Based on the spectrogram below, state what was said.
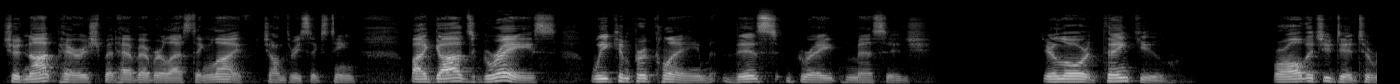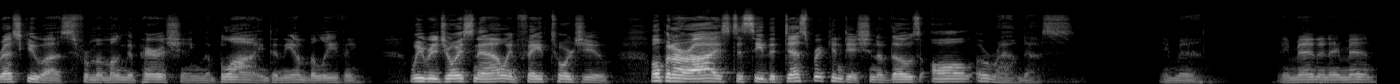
should not perish but have everlasting life. John 3:16. By God's grace, we can proclaim this great message. Dear Lord, thank you for all that you did to rescue us from among the perishing, the blind, and the unbelieving. We rejoice now in faith towards you. Open our eyes to see the desperate condition of those all around us. Amen. Amen and amen.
